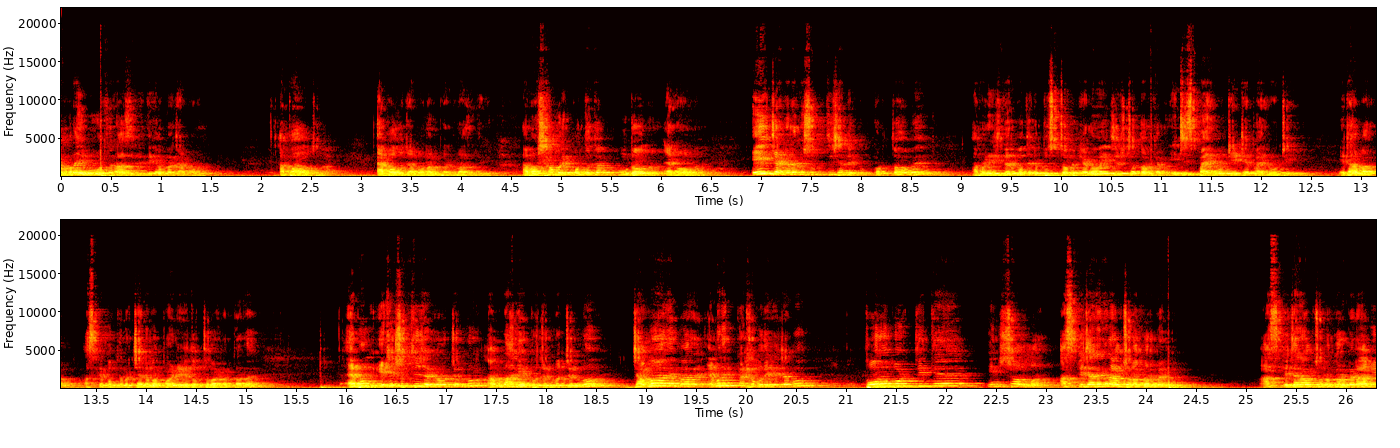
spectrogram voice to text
আমরা এই মুহূর্তে রাজনীতির দিকে আমরা যাব না। আপাতত আপাতত যাব না আমরা রাজনীতি এবং সামরিক পন্থাটা মোটেও না এখনও না। এই জায়গাটাকে শক্তিশালী করতে হবে, আমরা নিজেদের মধ্যে এটা বুঝতে হবে কেন এই জিনিসটা দরকার। ইট ইস প্রায়োরিটি এটা প্রায়োরিটি এটা আমার আজকে বক্তব্য চার নম্বর পয়েন্ট এটা ধরতে পারবেন আপনারা। এবং এটি সত্যি জায়গার জন্য, আমরা আগে প্রজন্মের জন্য জামার এবার এমন এক কাঠামো রেখে যাব, পরবর্তীতে ইনশাল্লাহ আজকে যারা এখানে আলোচনা করবেন, আজকে যারা আলোচনা করবেন, আমি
